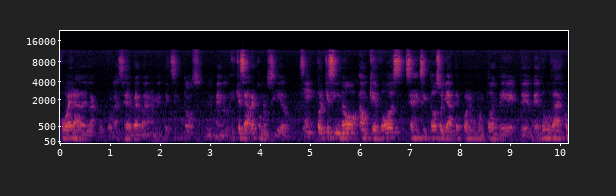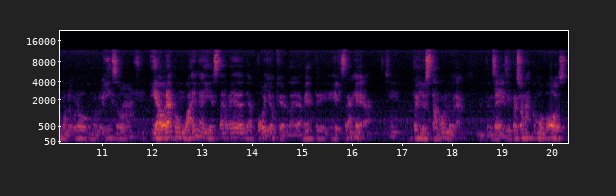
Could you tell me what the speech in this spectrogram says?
fuera de la cúpula ser verdaderamente exitoso y que sea reconocido. Sí. Porque si no, aunque vos seas exitoso, ya te ponen un montón de, de, de dudas, cómo logró, cómo lo hizo. Ah, sí. Y ahora con Wine y esta red de apoyo que verdaderamente es extranjera, Sí. pues lo estamos logrando, ¿me ¿entendés? Y personas como vos,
